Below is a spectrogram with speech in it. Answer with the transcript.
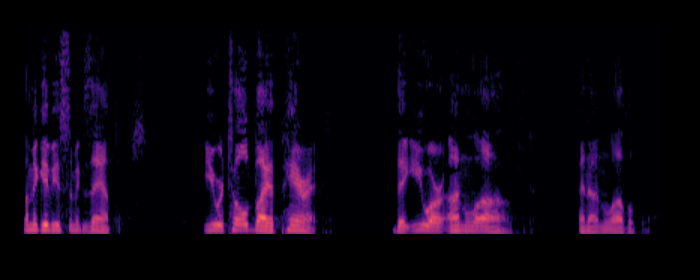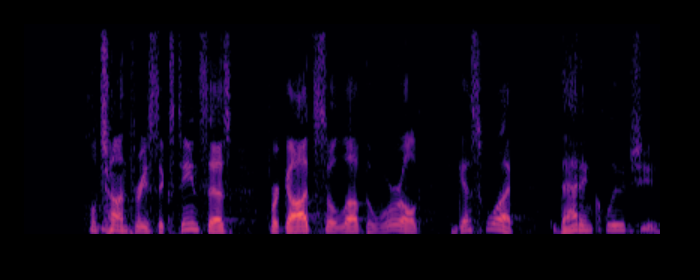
Let me give you some examples. You were told by a parent that you are unloved and unlovable. Well, John 3:16 says, "For God so loved the world," and guess what? That includes you.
